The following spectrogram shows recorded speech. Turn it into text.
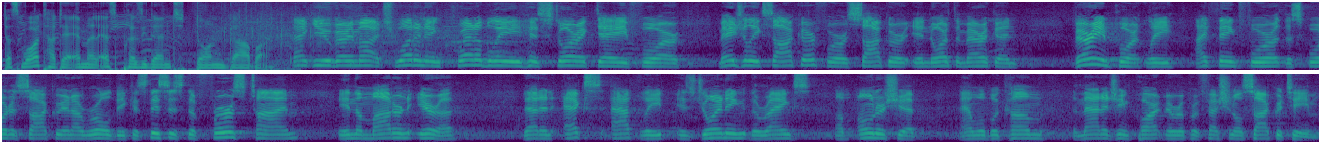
Das Wort hat der MLS-Präsident Don Garber. Thank you very much. What an incredibly historic day for Major League Soccer, for soccer in North America, and very importantly, I think for the sport of soccer in our world, because this is the first time in the modern era that an ex athlete is joining the ranks of ownership and will become the managing partner of a professional soccer team.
